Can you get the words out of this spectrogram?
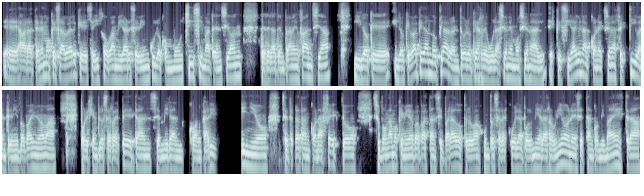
Eh, ahora, tenemos que saber que ese hijo va a mirar ese vínculo con muchísima atención desde la temprana infancia y lo que, y lo que va quedando claro en todo lo que es regulación emocional es que si hay una conexión afectiva entre mi papá y mi mamá, por ejemplo, se respetan, se miran con cariño, se tratan con afecto. Supongamos que mi mamá y papá están separados, pero van juntos a la escuela por mí a las reuniones, están con mi maestra,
